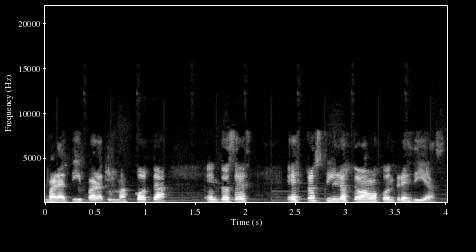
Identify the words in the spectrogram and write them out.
para ti, para tu mascota. Entonces, estos sí los tomamos con tres días.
